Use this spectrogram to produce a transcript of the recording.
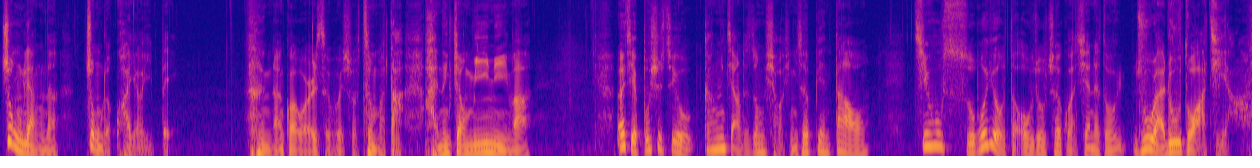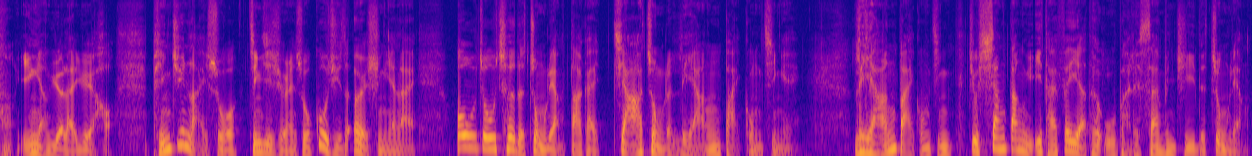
重量呢重了快要一倍。难怪我儿子会说这么大还能叫 Mini 吗？而且不是只有刚刚讲的这种小型车变大哦。几乎所有的欧洲车款现在都撸来撸多价，营养越来越好。平均来说，经济学人说，过去这二十年来，欧洲车的重量大概加重了两百公斤。诶，两百公斤就相当于一台菲亚特五百的三分之一的重量了。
